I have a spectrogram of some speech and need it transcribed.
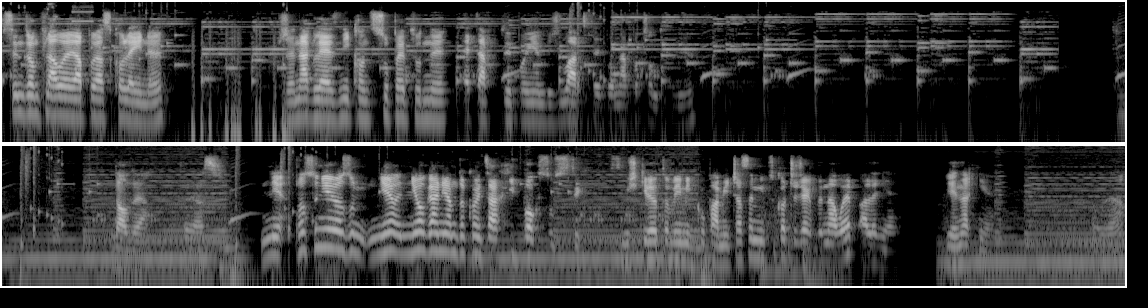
Syndrom Flowera po raz kolejny. Że nagle znikąd super trudny etap, który powinien być łatwy, bo na początku, nie? Dobra, teraz. Nie, po prostu nie rozumiem, nie, nie ogarniam do końca hitboxów z, tych, z tymi szkieletowymi kupami. Czasem mi skoczyć jakby na łeb, ale nie. Jednak nie. Dobra.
